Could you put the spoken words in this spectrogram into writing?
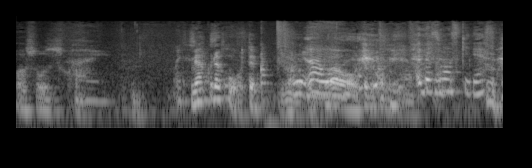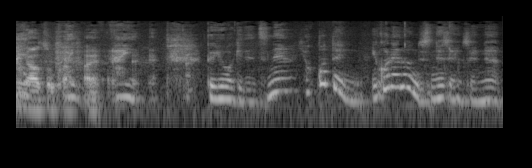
あそうですか、はい。脈絡を追ってる今の。うん。あ私も好きです。はい。あそうか。はい。はい。というわけでですね、百貨店行かれるんですね、先生ね。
